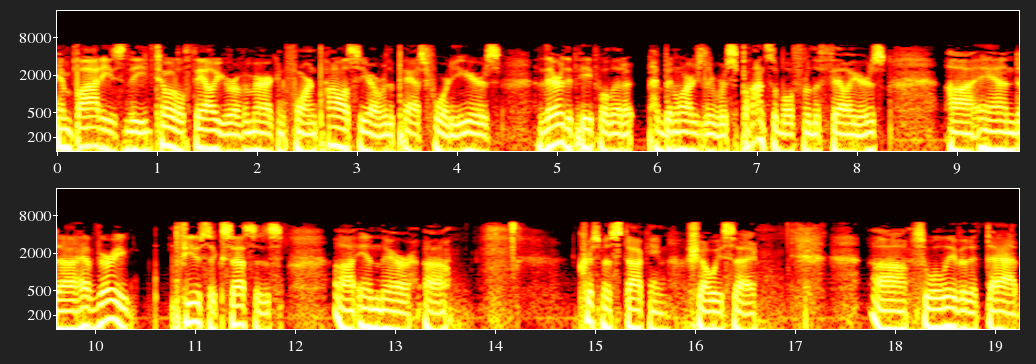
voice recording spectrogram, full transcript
embodies the total failure of American foreign policy over the past 40 years. They're the people that have been largely responsible for the failures uh, and uh, have very few successes uh, in their uh, Christmas stocking, shall we say. Uh, so we'll leave it at that.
